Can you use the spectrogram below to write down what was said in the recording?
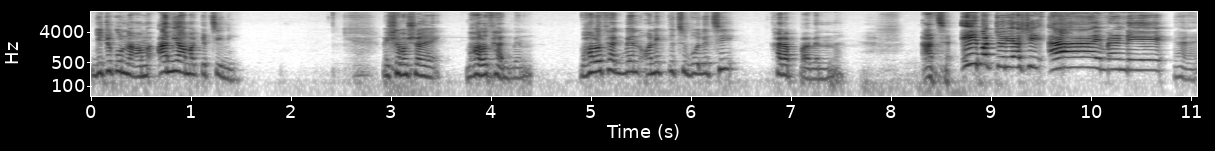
যেটুকু না, আমি আমাকে চিনি। মেশামশাই ভালো থাকবেন। ভালো থাকবেন, অনেক কিছু বলেছি, খারাপ পাবেন না। আচ্ছা এইবার চলে আসি আই ম্যান্ডি হ্যাঁ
